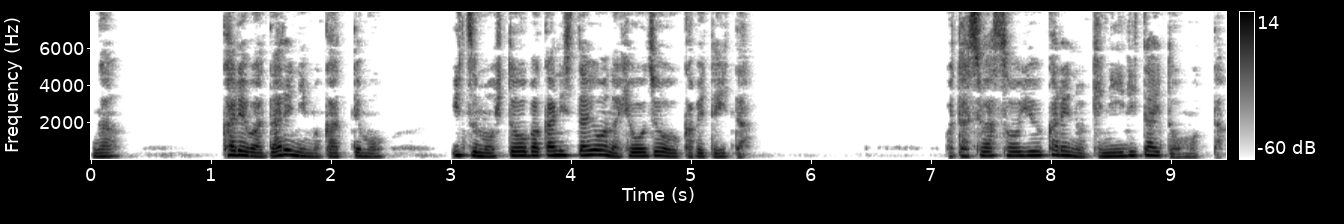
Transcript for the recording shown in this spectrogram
が、彼は誰に向かってもいつも人を馬鹿にしたような表情を浮かべていた。私はそういう彼の気に入りたいと思った。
